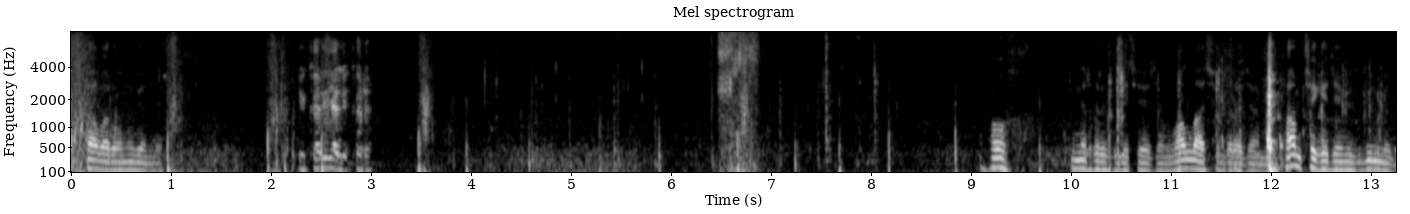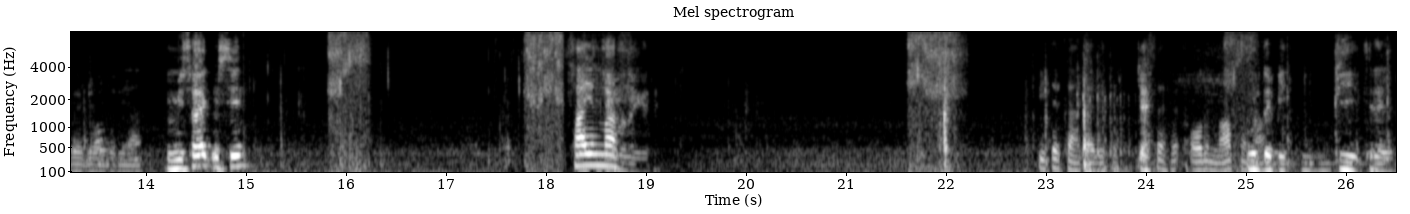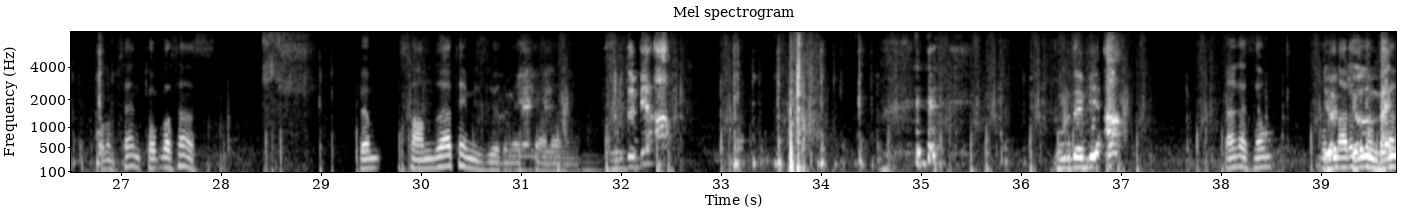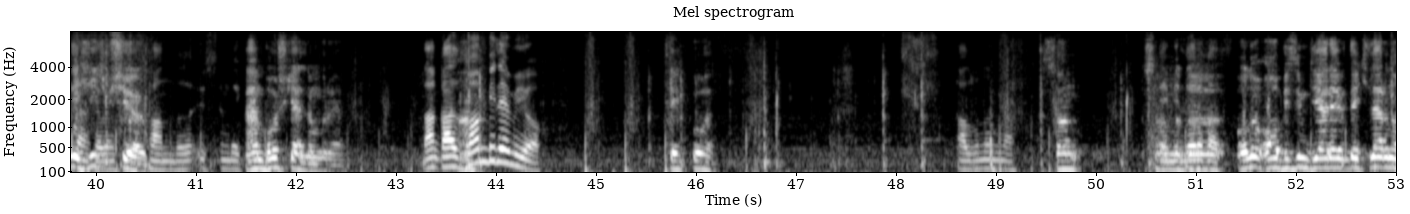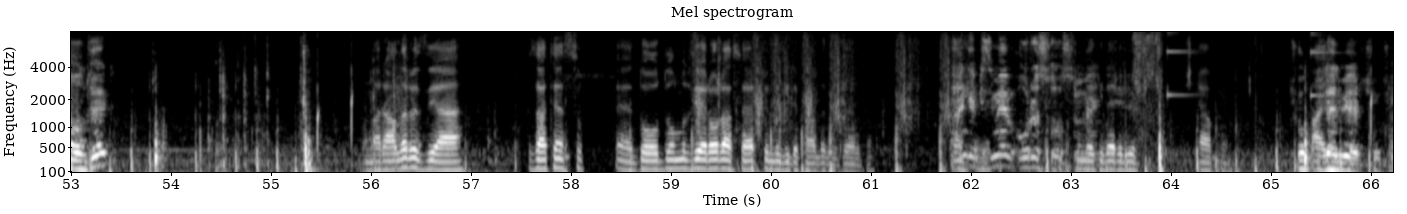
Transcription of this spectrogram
Kısa var onu gönder. Yukarı gel yukarı. Of. Sinir krizi geçireceğim. Vallahi çıldıracağım ya. Tam çekeceğimiz gün mü böyle olur ya? Müsait misin? Sayılmaz. Bitir kanka bitir. Gel. Bu sefer oğlum ne yapıyorsun? lan? Burada bir, bitirelim. Oğlum sen toplasanız. Ben sandığa temizliyordum Gel, gel. eşyalarımı. Burada bir a. Burada bir a. Kanka sen Yok bunları ki oğlum, topla bende kanka, hiçbir ben şey yok. Sandığı üstümdeki. Ben boş geldim buraya. Lan kazmam bile mi yok? Tek bu var. Al bununla. Son Demirlere bas. Oğlum o bizim diğer evdekiler ne olacak? Bunları alırız ya. Zaten sıp- e, doğduğumuz yer orası her türlü gidip alırız orada. Kanka bizim ev orası olsun ben. Üstündekileri bir şey yapayım. Çok Hayır. güzel bir yer çünkü.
